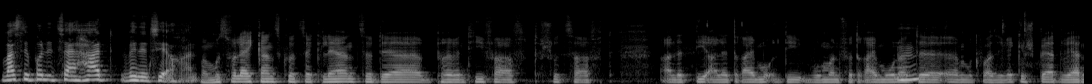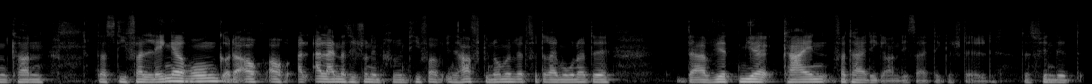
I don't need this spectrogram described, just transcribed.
was die Polizei hat, wendet sie auch an. Man muss vielleicht ganz kurz erklären zu der Präventivhaft, Schutzhaft, alle, die alle drei, die, wo man für drei Monate mhm. ähm, quasi weggesperrt werden kann, dass die Verlängerung oder auch, auch allein, dass ich schon in Präventivhaft in Haft genommen wird für drei Monate, da wird mir kein Verteidiger an die Seite gestellt. Das findet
